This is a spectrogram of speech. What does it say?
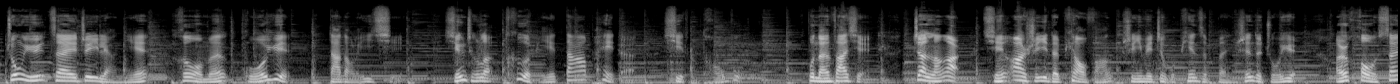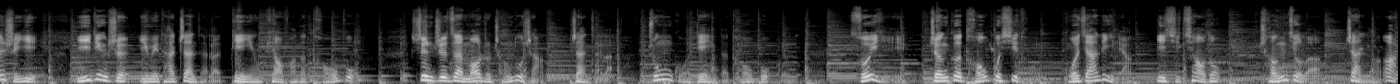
终于在这一两年和我们国运搭到了一起，形成了特别搭配的系统头部。不难发现。《战狼二》前二十亿的票房是因为这部片子本身的卓越，而后三十亿一定是因为它站在了电影票房的头部，甚至在某种程度上站在了中国电影的头部。所以，整个头部系统、国家力量一起撬动，成就了《战狼二》。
